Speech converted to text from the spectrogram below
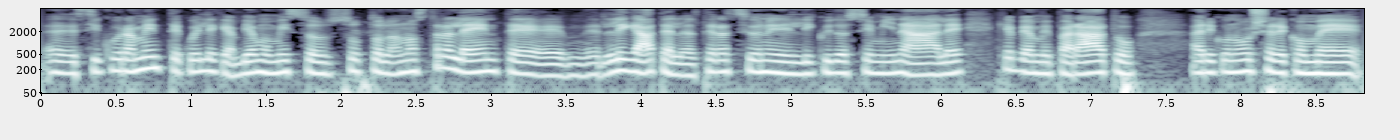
eh, sicuramente quelle che abbiamo messo sotto la nostra lente eh, legate alle alterazioni del liquido seminale che abbiamo imparato a riconoscere come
